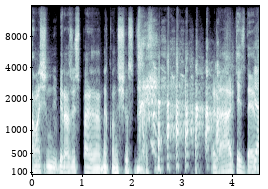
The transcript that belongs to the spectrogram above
Ama şimdi biraz üst perdeden de konuşuyorsun. Öyle herkes de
